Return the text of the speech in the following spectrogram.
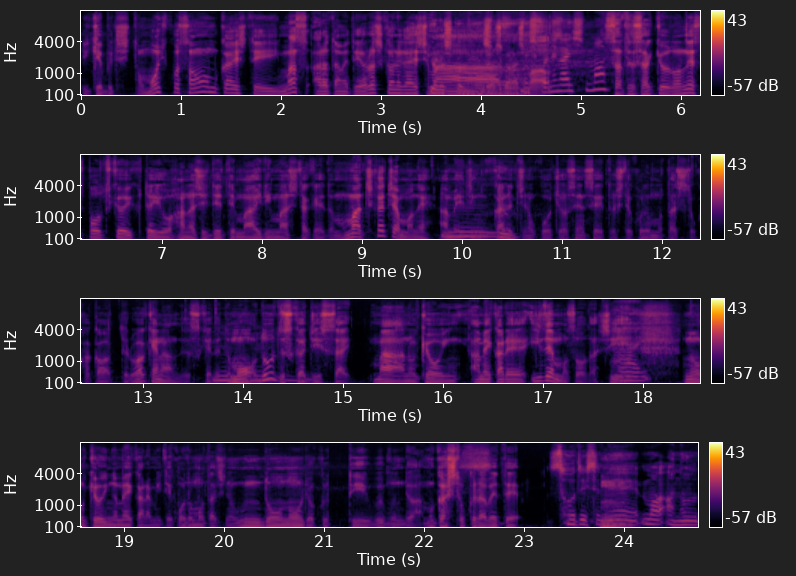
池淵智彦さんをお迎えしています。改めてよろしくお願いします。よろしくお願いします。よろしくお願いしますよろしくお願いします。さて先ほどねスポーツ教育というお話出てまいりましたけれどもまあちかちゃんもねアメージングカレッジの校長先生として子どもたちと関わってるわけなんですけれども、どうですか実際。まああの教員アメカレ以前もそうだし、はい。の教員の目から見て子どもたちの運動能力っていう部分では昔と比べて。そうですね、まああの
